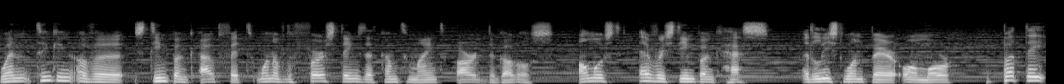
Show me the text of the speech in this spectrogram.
When thinking of a steampunk outfit, one of the first things that come to mind are the goggles. Almost every steampunk has at least one pair or more, but they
